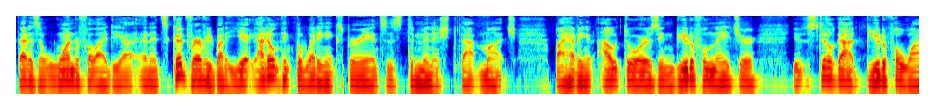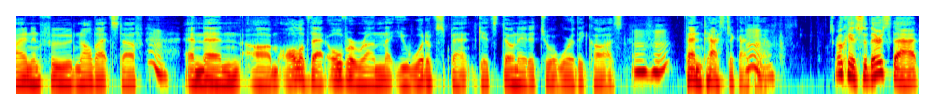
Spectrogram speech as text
That is a wonderful idea, and it's good for everybody. I don't think the wedding experience is diminished that much by having it outdoors in beautiful nature. You've still got beautiful wine and food and all that stuff, Hmm. and then um, all of that overrun that you would have spent gets donated to a worthy because mm-hmm. Fantastic idea. Okay, so there's that.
